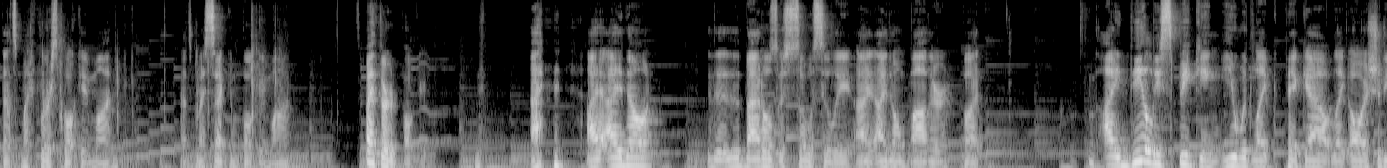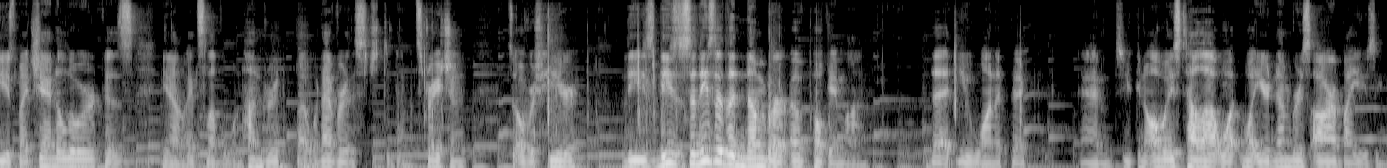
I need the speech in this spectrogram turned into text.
That's my first Pokemon. That's my second Pokemon. It's my third Pokemon. I, I, I don't... The, the, battles are so silly. I, I don't bother, but... Ideally speaking, you would like pick out like, oh, I should have used my Chandelure because, you know, it's level 100, but whatever. This is just a demonstration. So over here, these, these, so these are the number of Pokemon that you want to pick and you can always tell out what, what your numbers are by using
